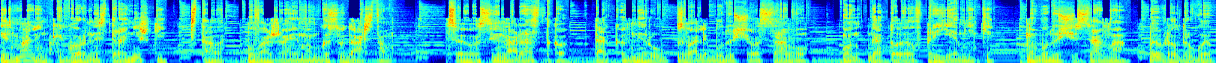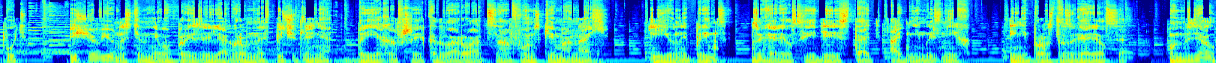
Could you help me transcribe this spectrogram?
из маленькой горной странишки стало уважаемым государством. Своего сына Растко, так в миру звали будущего Савву, он готовил в преемнике. Но будущий Савва выбрал другой путь. Еще в юности на него произвели огромное впечатление приехавшие ко двору отца афонские монахи. И юный принц загорелся идеей стать одним из них. И не просто загорелся. Он взял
